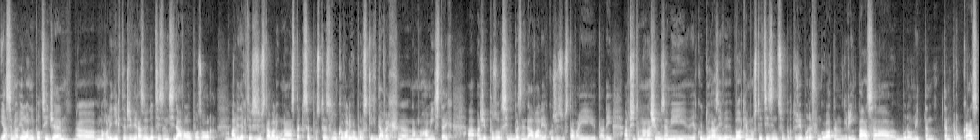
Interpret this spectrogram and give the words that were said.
já jsem měl i loni pocit, že eh, mnoho lidí, kteří vyrazili do ciziny, si dávalo pozor a lidé, kteří zůstávali u nás, tak se prostě zhlukovali v obrovských davech eh, na mnoha místech a, a že pozor si vůbec nedávali, jako že zůstávají tady. A přitom na naší území jako dorazí velké množství cizinců, protože bude fungovat ten Green Pass a budou mít ten, ten průkaz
